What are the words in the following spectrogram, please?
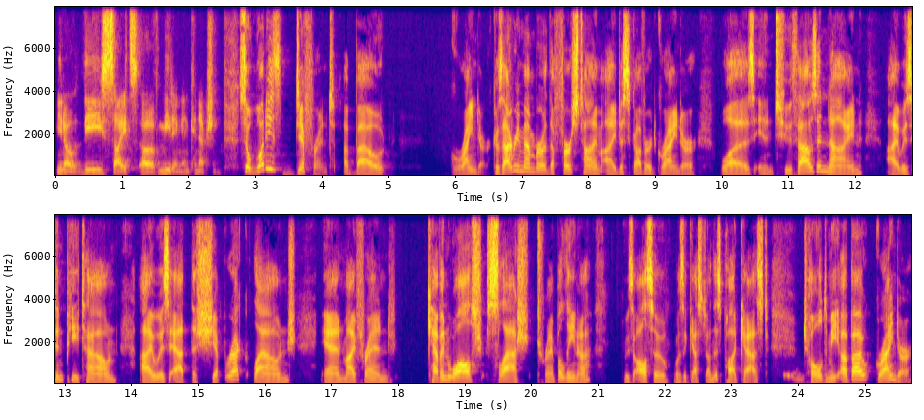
you know these sites of meeting and connection. So, what is different about Grindr? Because I remember the first time I discovered Grindr was in 2009. I was in P Town. I was at the Shipwreck Lounge, and my friend Kevin Walsh slash Trampolina who's also was a guest on this podcast, mm. told me about Grindr.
